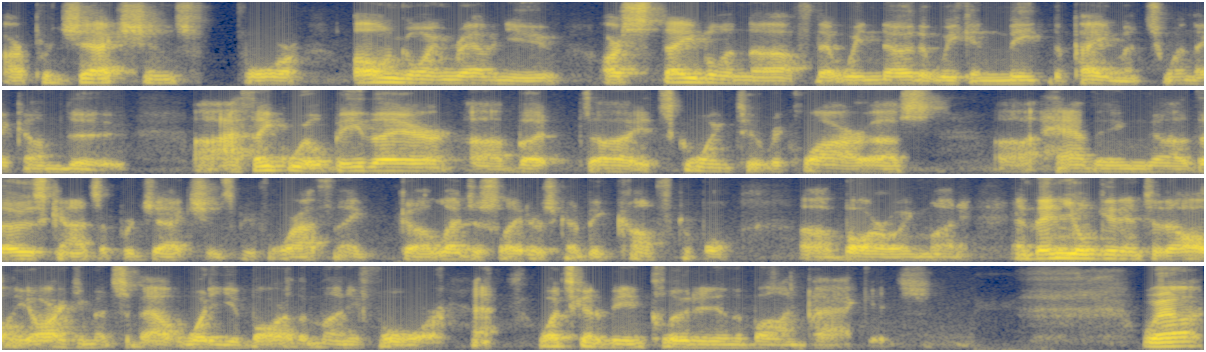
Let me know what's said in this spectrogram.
our projections for ongoing revenue are stable enough that we know that we can meet the payments when they come due. I think we'll be there, uh, but uh, it's going to require us uh, having those kinds of projections before I think legislators are going to be comfortable borrowing money. And then you'll get into all the arguments about what do you borrow the money for? What's going to be included in the bond package? Well,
